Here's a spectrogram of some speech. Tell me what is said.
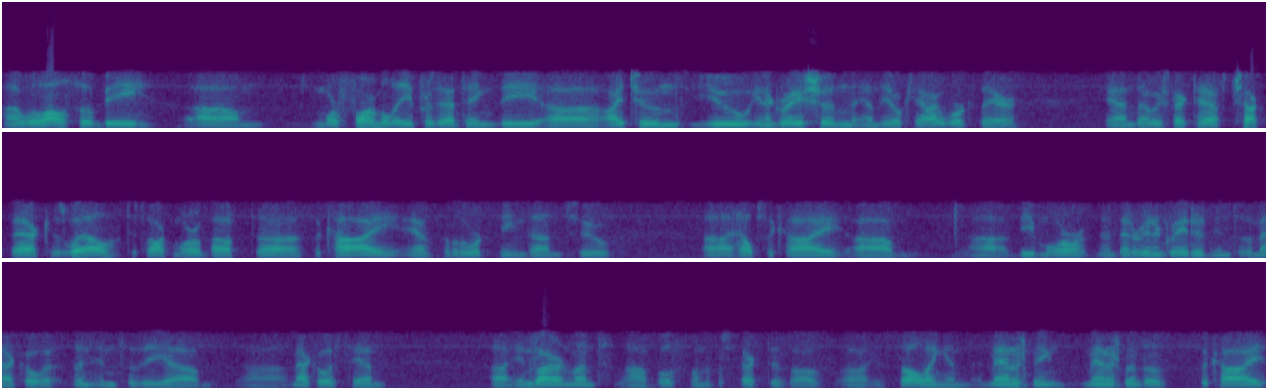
we'll also be um, more formally presenting the uh, iTunes U integration and the OKI work there. And uh, we expect to have Chuck back as well to talk more about uh, Sakai and some of the work being done to uh, help Sakai um, uh, be more and better integrated into the Mac OS, into the um, uh, Mac OS 10 uh, Uh, environment, uh, both from the perspective of uh, installing and managing management of Sakai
